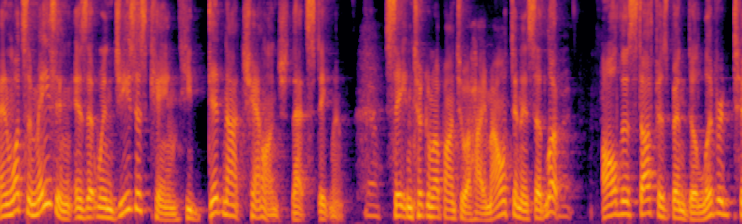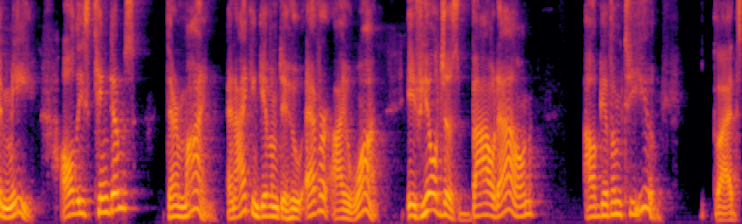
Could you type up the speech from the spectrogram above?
And what's amazing is that when Jesus came, he did not challenge that statement. Yeah. Satan took him up onto a high mountain and said, Look, all this stuff has been delivered to me. All these kingdoms, they're mine, and I can give them to whoever I want. If you'll just bow down I'll give them to you. Glad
